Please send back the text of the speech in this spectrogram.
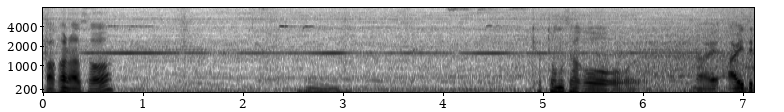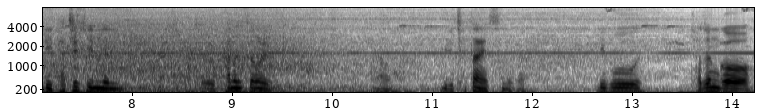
막아놔서 교통사고 아이들이 다칠 수 있는 그 가능성을 어, 미리 차단했습니다. 그리고 자전거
